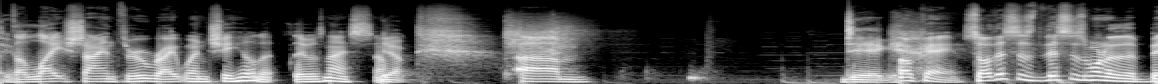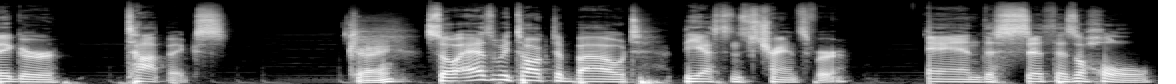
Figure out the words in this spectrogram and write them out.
The the light shined through right when she healed it. It was nice. So. Yep. Um, Dig. okay, so this is this is one of the bigger topics. Okay. So as we talked about the essence transfer and the Sith as a whole,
